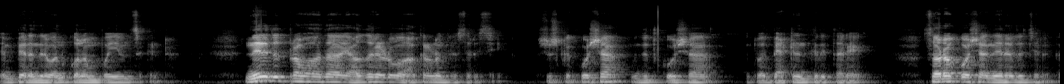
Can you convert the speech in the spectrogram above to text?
ಎಂಪೇರ್ ಅಂದರೆ ಒಂದು ಕೋಲಂ ಬೈ ಒಂದು ಸೆಕೆಂಡ್ ನೇರ ವಿದ್ಯುತ್ ಪ್ರವಾಹದ ಯಾವುದೆರಡು ಆಕಾರಗಳನ್ನು ಹೆಸರಿಸಿ. ಶುಷ್ಕ ಕೋಶ, ವಿದ್ಯುತ್ ಕೋಶ ಅಥವಾ ಬ್ಯಾಟರಿ ಅಂತ ಕರೀತಾರೆ. ಸೌರಕೋಶ ನೇರ ವಿದ್ಯುತ್ ಜನಕ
